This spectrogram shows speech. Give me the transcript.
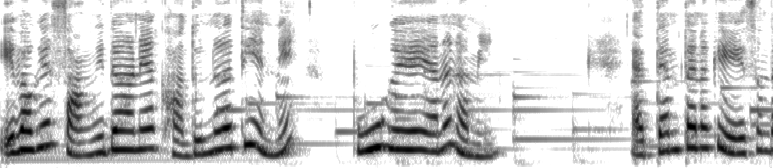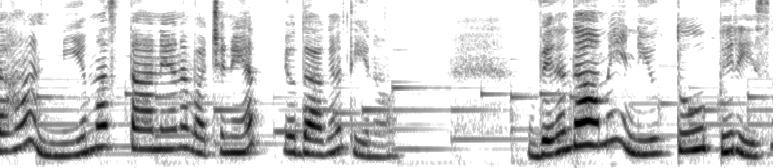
ඒවගේ සංවිධානයක් හඳුන්නල තියෙන්නේ පූගය යන නමින්. ඇතැම් තැනක ඒ සඳහා නියමස්ථානයන වචනයත් යොදාගෙන තියෙනවා. වෙනදාමේ නියුක්ත වූ පිරිස්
